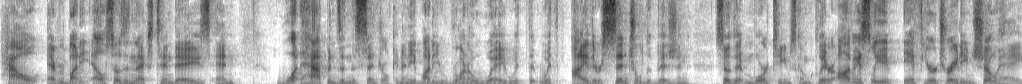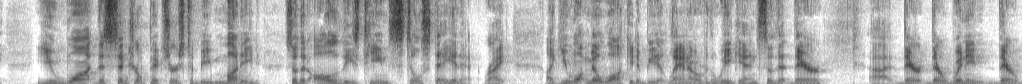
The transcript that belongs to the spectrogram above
how everybody else does in the next 10 days, and what happens in the Central. Can anybody run away with the, with either Central division so that more teams come clear? Obviously, if, if you're trading Shohei, you want the Central pictures to be muddied so that all of these teams still stay in it, right? Like you want Milwaukee to beat Atlanta over the weekend so that they're uh, they're they're winning they're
